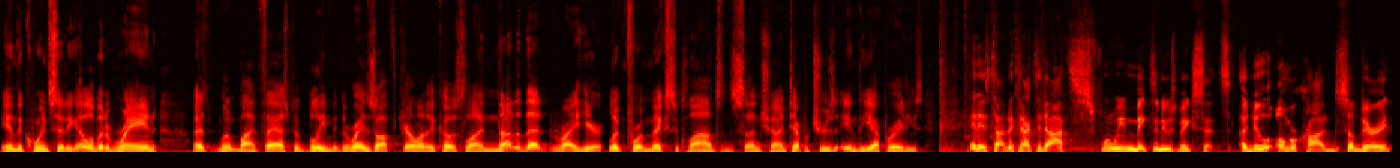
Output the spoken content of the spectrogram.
in the Queen City. Got a little bit of rain. That went by fast, but believe me, the rain's off the Carolina coastline. None of that right here. Look for a mix of clouds and sunshine. Temperatures in the upper 80s. It is time to connect the dots when we make the news make sense. A new Omicron subvariant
